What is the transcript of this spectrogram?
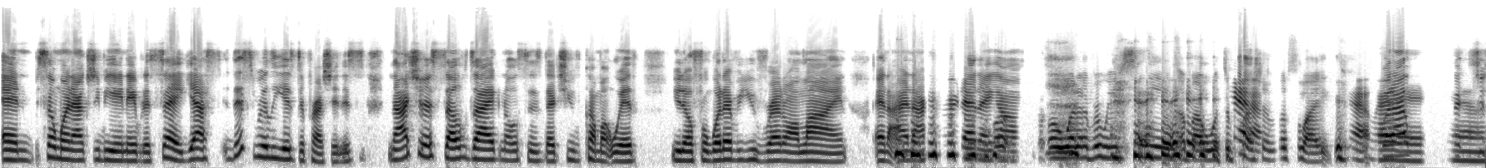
and someone actually being able to say, yes, this really is depression. It's not your self diagnosis that you've come up with, you know, from whatever you've read online. And, and I heard that a, um, or whatever we've seen about what depression yeah. looks like. Yeah, right. but I. Yeah. To,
